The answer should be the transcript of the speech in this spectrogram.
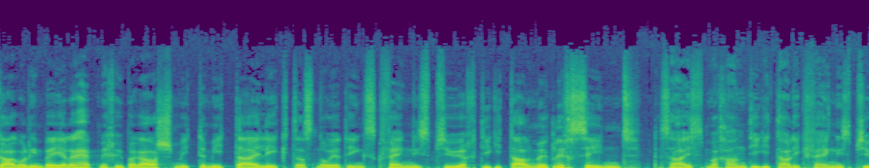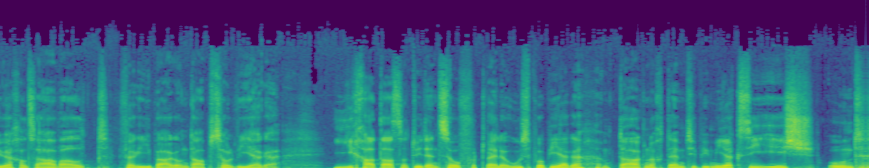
Caroline Behler hat mich überrascht mit der Mitteilung, dass neuerdings Gefängnisbesuche digital möglich sind. Das heißt, man kann digitale Gefängnispsyche als Anwalt vereinbaren und absolvieren. Ich habe das natürlich dann sofort ausprobieren, am Tag nachdem sie bei mir war. Und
